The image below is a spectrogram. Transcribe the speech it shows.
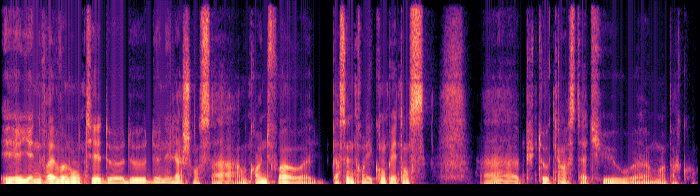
Et il y a une vraie volonté de, de, donner la chance à, encore une fois, aux personnes qui ont les compétences, plutôt qu'un statut ou, un parcours.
